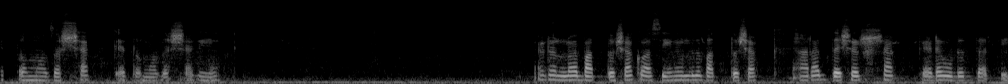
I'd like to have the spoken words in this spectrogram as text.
এত মজার শাক এত মজার শাক এটা লয় বাত্ত শাকও আছে হলো বাত্ত শাক আর দেশের শাক এটা উড়ে আর কি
